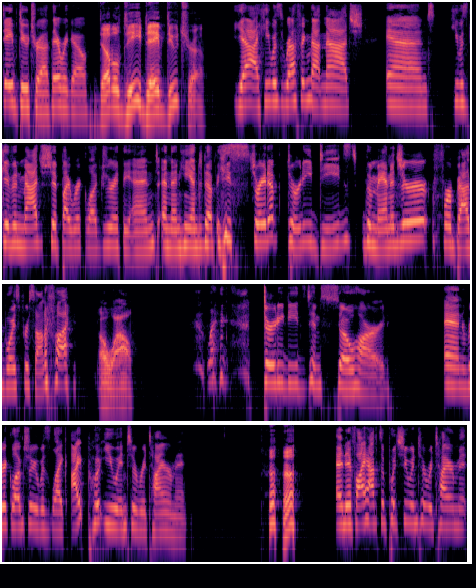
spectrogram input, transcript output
Dave Dutra. There we go. Double D, Dave Dutra. Yeah, he was refing that match and he was given mad shit by Rick Luxury at the end and then he ended up he straight up dirty deeds the manager for Bad Boys Personified. Oh wow. like dirty deeds him so hard. And Rick Luxury was like, "I put you into retirement. And if I have to put you into retirement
